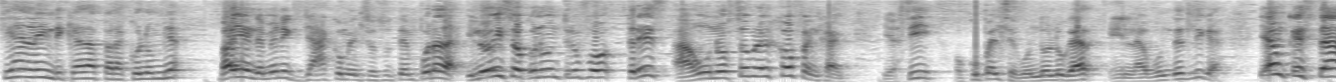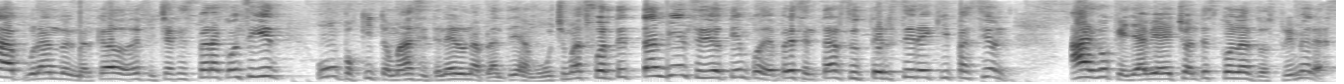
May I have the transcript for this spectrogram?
sean la indicada para Colombia? Bayern de Múnich ya comenzó su temporada y lo hizo con un triunfo 3 a 1 sobre el Hoffenheim y así ocupa el segundo lugar en la Bundesliga. Y aunque está apurando el mercado de fichajes para conseguir un poquito más y tener una plantilla mucho más fuerte, también se dio tiempo de presentar su tercera equipación, algo que ya había hecho antes con las dos primeras.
